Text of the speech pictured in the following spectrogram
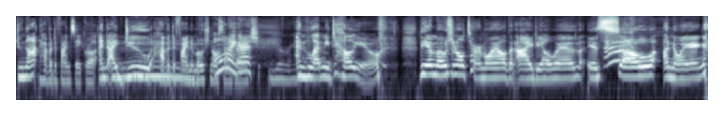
do not have a defined sacral and I do have a defined mm. emotional oh center. Oh my gosh, you're right. And let me tell you, the emotional turmoil that I deal with is so annoying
